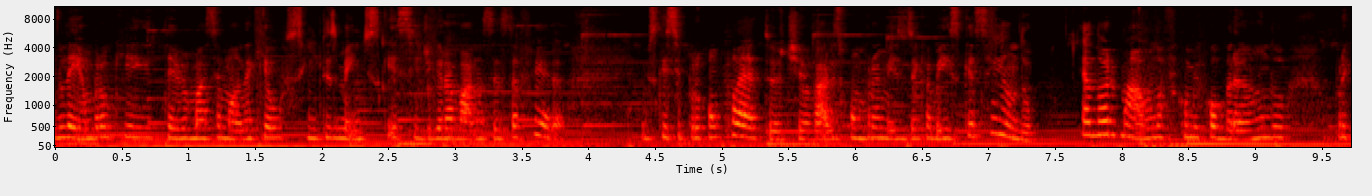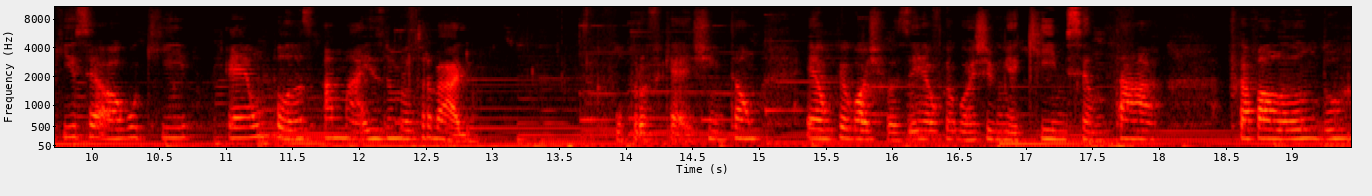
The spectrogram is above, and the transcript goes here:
lembram que teve uma semana que eu simplesmente esqueci de gravar na sexta-feira. Eu esqueci por completo, eu tinha vários compromissos e acabei esquecendo. É normal, eu não fico me cobrando, porque isso é algo que é um plus a mais no meu trabalho, o Profcast. Então, é o que eu gosto de fazer, é o que eu gosto de vir aqui, me sentar, ficar falando,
